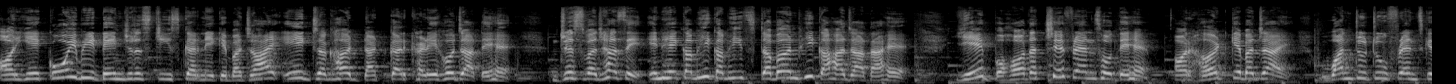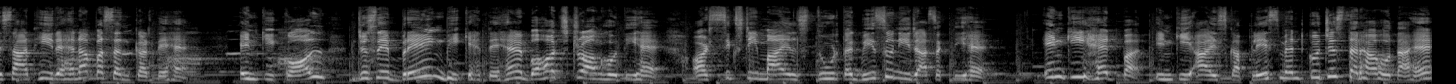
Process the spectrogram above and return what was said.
और ये कोई भी डेंजरस चीज़ करने के बजाय एक जगह डट कर खड़े हो जाते हैं, जिस वजह से इन्हें कभी कभी स्टबर्न भी कहा जाता है। ये बहुत अच्छे फ्रेंड्स होते हैं और हर्ट के बजाय वन टू टू फ्रेंड्स के साथ ही रहना पसंद करते हैं। इनकी कॉल, जिसे ब्रेइंग भी कहते हैं, बहुत स्ट्रांग होती है और 60 माइल्स दूर तक भी सुनी जा सकती है। इनकी हेड पर, इनकी आईज का प्लेसमेंट कुछ इस तरह होता है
